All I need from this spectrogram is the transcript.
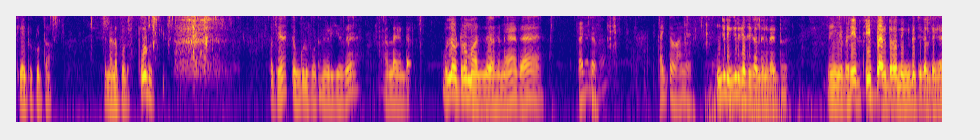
சிலேபி கூட்டம் நல்லா போடு. போடு. பார்த்தியா தொங்குல் போட்டு கடிக்கிறத. நல்ல கண்டை. உள்ளே விட்டுருமா அது இதை? டாக்டர் டாக்டர் வாங்க. இங்கிட்டு இங்கிட்டு கட்சி கழட்டுங்க டாக்டர் நீங்கள் பெரிய சீஃப் டாக்டர் வந்து இங்கிட்டு வச்சு கழட்டுங்க.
